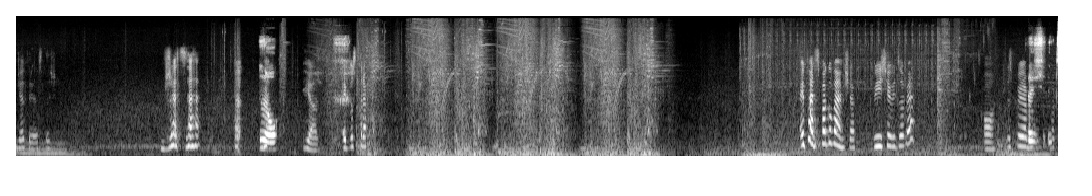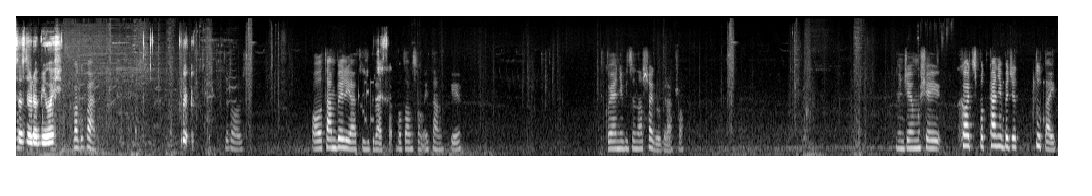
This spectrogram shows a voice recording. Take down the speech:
Gdzie ty jesteś? W rzece? No. Ja. Ej, bo strefa. Ej, patrz, zbagowałem się. Widzicie widzowie? O, to jest pojawił. Coś- Co zrobiłeś? Zbagowałem. Troll. O, tam byli jacyś gracze, bo tam są i tamki. Tylko ja nie widzę naszego gracza. Będziemy musieli... Chodź, spotkanie będzie tutaj.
